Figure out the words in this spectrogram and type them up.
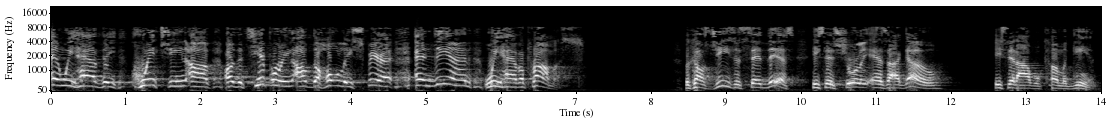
and we have the quenching of, or the tempering of the Holy Spirit, and then we have a promise. Because Jesus said this, He says, surely as I go, He said, I will come again.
